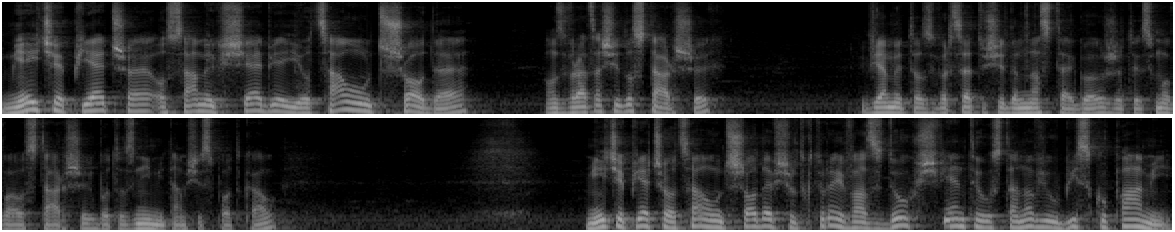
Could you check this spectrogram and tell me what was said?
Miejcie pieczę o samych siebie i o całą trzodę. On zwraca się do starszych. Wiemy to z wersetu 17, że to jest mowa o starszych, bo to z nimi tam się spotkał. Miejcie pieczę o całą trzodę, wśród której was Duch Święty ustanowił biskupami,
